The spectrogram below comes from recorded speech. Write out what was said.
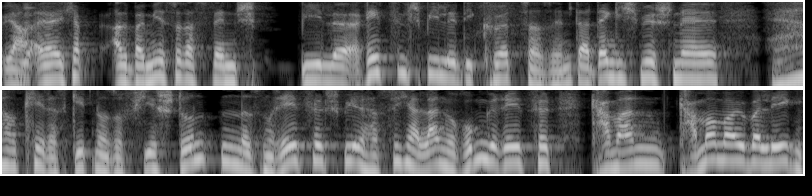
Ja, äh, ich habe also bei mir ist so, dass wenn Spiele, Rätselspiele, die kürzer sind, da denke ich mir schnell, ja, okay, das geht nur so vier Stunden, das ist ein Rätselspiel, hast sicher lange rumgerätselt, kann man, kann man mal überlegen.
